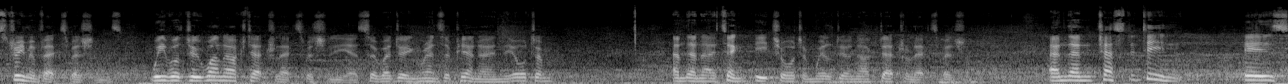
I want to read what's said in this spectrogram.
stream of exhibitions. We will do one architectural exhibition a year, so we're doing Renzo Piano in the autumn, and then I think each autumn we'll do an architectural exhibition. And then Tacita is,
